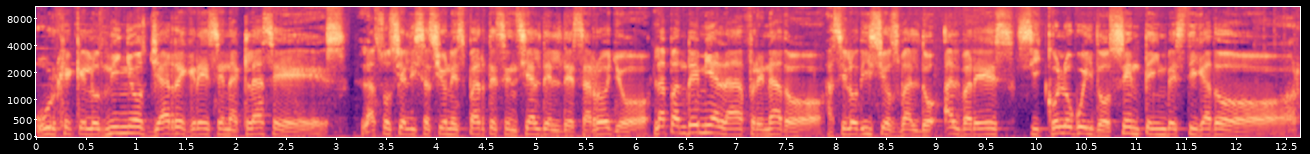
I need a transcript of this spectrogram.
Urge que los niños ya regresen a clases. La socialización es parte esencial del desarrollo. La pandemia la ha frenado. Así lo dice Osvaldo Álvarez, psicólogo y docente investigador.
